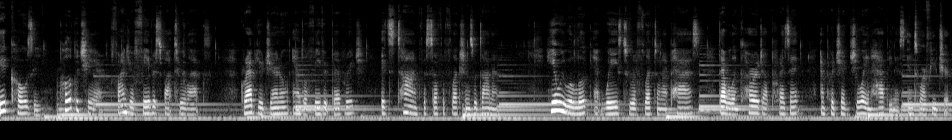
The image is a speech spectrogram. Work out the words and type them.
Get cozy. Pull up a chair. Find your favorite spot to relax. Grab your journal and or favorite beverage. It's time for self-reflections with Donna. Here we will look at ways to reflect on our past that will encourage our present and project joy and happiness into our future.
